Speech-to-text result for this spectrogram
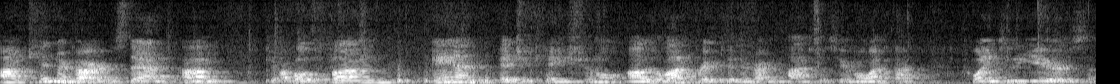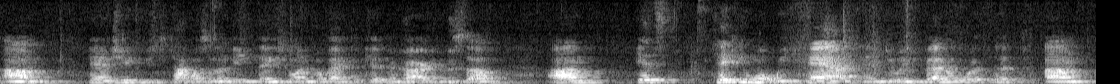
uh, kindergartens that um, are both fun and educational. Uh, there's a lot of great kindergarten classes here. My wife got 22 years, um, and she used to talk about some of the neat things. She wanted to go back to kindergarten. So um, it's taking what we have and doing better with it. Um,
